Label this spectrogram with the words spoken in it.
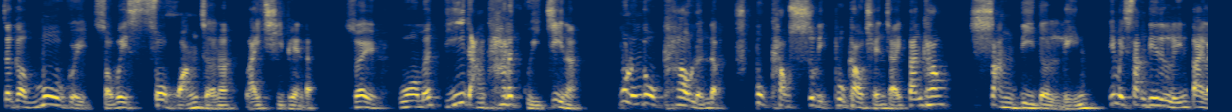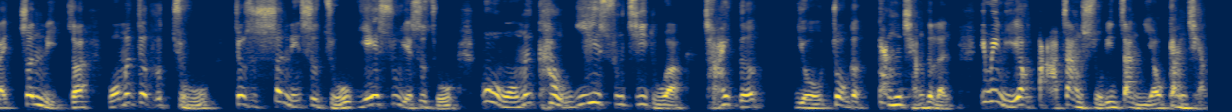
这个魔鬼所谓说谎者呢来欺骗的。所以，我们抵挡他的诡计呢，不能够靠人的，不靠势力，不靠钱财，单靠上帝的灵，因为上帝的灵带来真理，是吧？我们这个主就是圣灵是主，耶稣也是主，不，我们靠耶稣基督啊，才得。有做个刚强的人，因为你要打仗属灵战，你要刚强，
